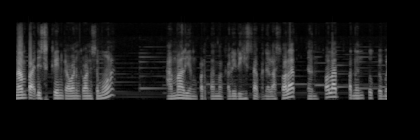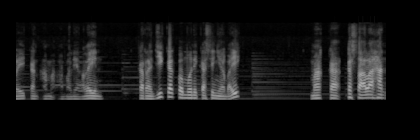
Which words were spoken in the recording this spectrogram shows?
nampak di screen kawan-kawan semua, amal yang pertama kali dihisap adalah sholat dan sholat penentu kebaikan amal-amal yang lain. Karena jika komunikasinya baik, maka kesalahan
